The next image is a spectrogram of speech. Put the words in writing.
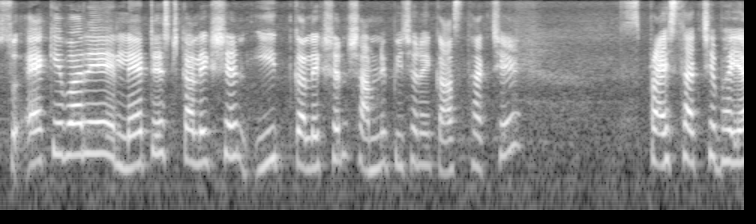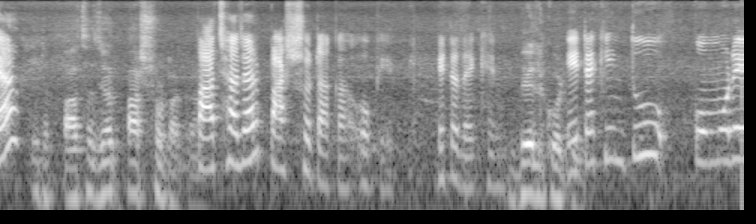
সো একেবারে লেটেস্ট কালেকশন ঈদ কালেকশন সামনে পিছনে কাজ থাকছে। প্রাইস থাকছে ভাইয়া এটা পাঁচ হাজার পাঁচশো টাকা। পাঁচ হাজার পাঁচশো টাকা ওকে এটা দেখেন। বেল কোটি। এটা কিন্তু কোমরে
